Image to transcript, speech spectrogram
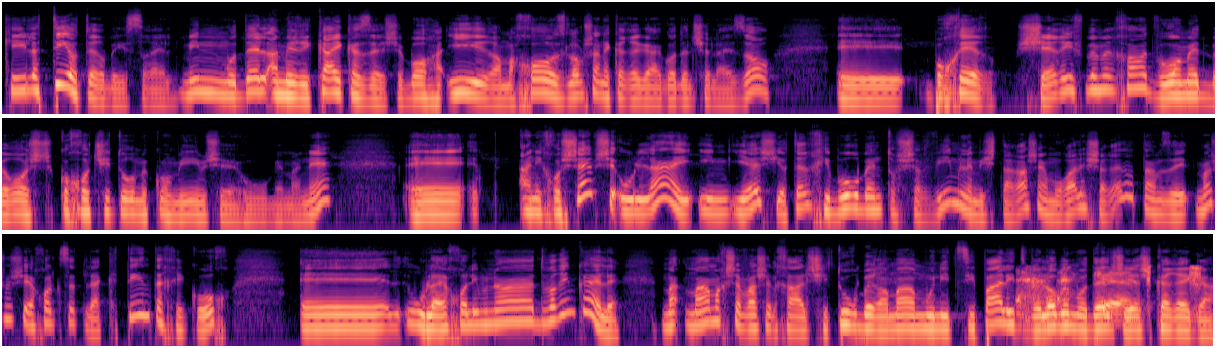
קהילתי יותר בישראל, מין מודל אמריקאי כזה, שבו העיר, המחוז, לא משנה כרגע הגודל של האזור, אה, בוחר שריף במרכאות, והוא עומד בראש כוחות שיטור מקומיים שהוא ממנה. אה, אני חושב שאולי אם יש יותר חיבור בין תושבים למשטרה שאמורה לשרת אותם, זה משהו שיכול קצת להקטין את החיכוך, אה, אולי יכול למנוע דברים כאלה. מה, מה המחשבה שלך על שיטור ברמה מוניציפלית ולא במודל כן. שיש כרגע?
